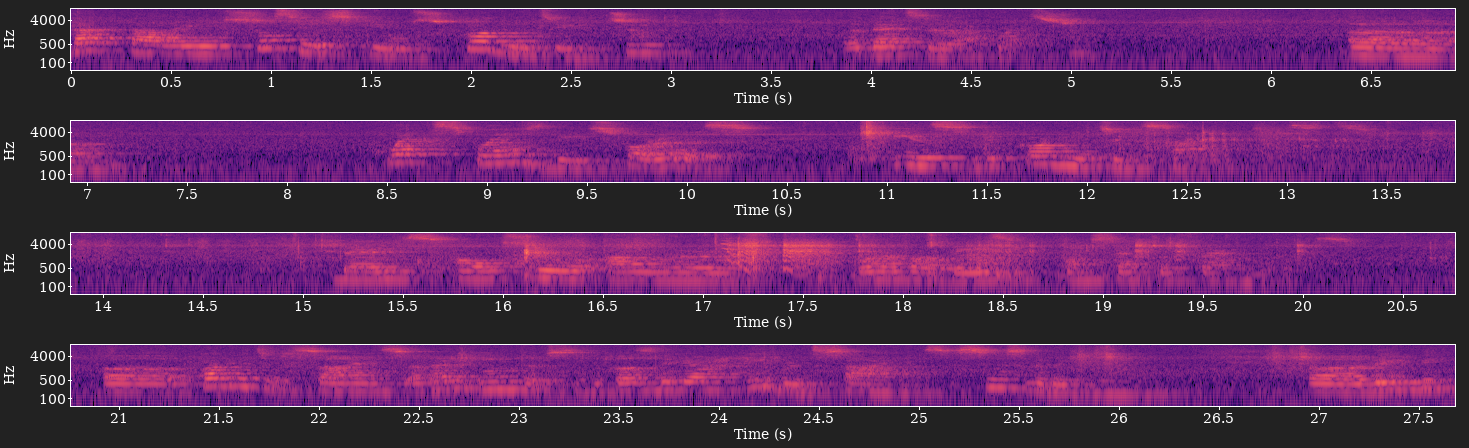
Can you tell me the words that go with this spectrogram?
tactile, social skills, cognitive too, uh, that's a question. Uh, what explains this for us is the cognitive scientists. That is also our one of our basic conceptual frameworks. Uh, cognitive science are very interesting because they are hybrid science since the beginning. Uh, they, be,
